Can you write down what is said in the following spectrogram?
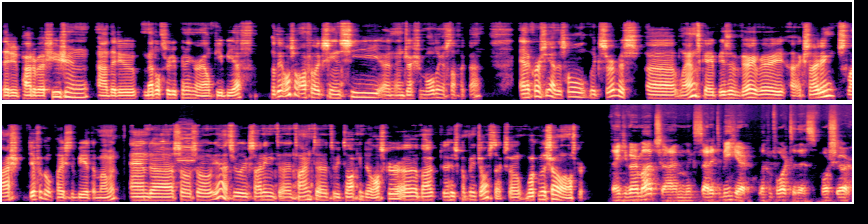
they do powder bed fusion, uh, they do metal 3D printing or LPBF, but they also offer like CNC and injection molding and stuff like that. And of course, yeah, this whole like service uh, landscape is a very, very uh, exciting slash difficult place to be at the moment. And uh, so, so yeah, it's a really exciting uh time to, to be talking to Oscar uh, about his company JawsTec. So, welcome to the show, Oscar. Thank you very much. I'm excited to be here. Looking forward to this for sure.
